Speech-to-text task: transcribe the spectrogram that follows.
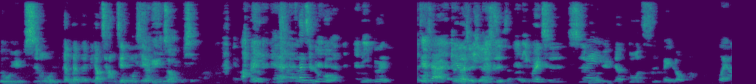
鲈鱼、虱目鱼等等的比较常见的一些鱼种，可以。但是如果你对接下来第二题就是你会吃虱目鱼的多刺背肉吗？会啊。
